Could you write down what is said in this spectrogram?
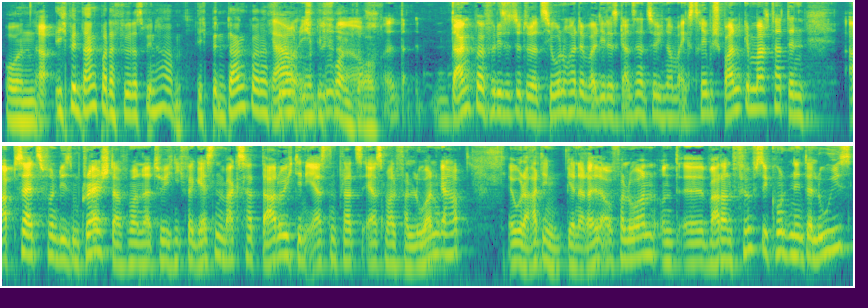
Und ja. ich bin dankbar dafür, dass wir ihn haben. Ich bin dankbar dafür ja, und ich, und ich bin freue mich auch drauf. Äh, dankbar für diese Situation heute, weil die das Ganze natürlich nochmal extrem spannend gemacht hat. Denn abseits von diesem Crash darf man natürlich nicht vergessen, Max hat dadurch den ersten Platz erstmal verloren gehabt. Äh, oder hat ihn generell auch verloren und äh, war dann fünf Sekunden hinter Luis,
